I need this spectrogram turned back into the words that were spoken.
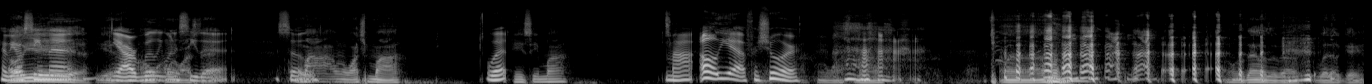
Have Oh, y'all yeah, seen yeah, that? yeah, yeah. I I really wanna see that. that. So Ma, I want to watch Ma. what? Can you see Ma? Ma? oh yeah, for sure. I wanna watch Ma. um, I don't know what that was about, but okay.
